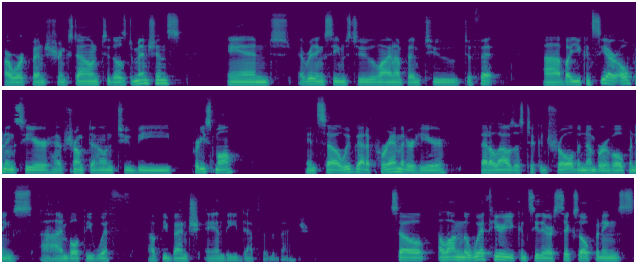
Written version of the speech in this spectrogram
our workbench shrinks down to those dimensions and everything seems to line up and to, to fit. Uh, but you can see our openings here have shrunk down to be pretty small. And so we've got a parameter here that allows us to control the number of openings uh, in both the width of the bench and the depth of the bench. So along the width here, you can see there are six openings.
